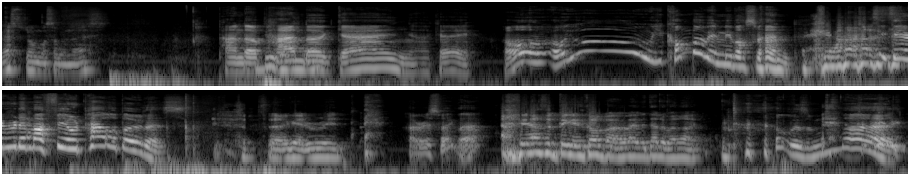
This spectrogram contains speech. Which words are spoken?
Let's do almost something nice. Panda, that, panda gang. Okay. Oh, oh, ooh, you comboing me, boss man. You're getting rid of my field power bonus. so I get rid. I respect that. I think that's the biggest combo I've ever done in my life. that was mad.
